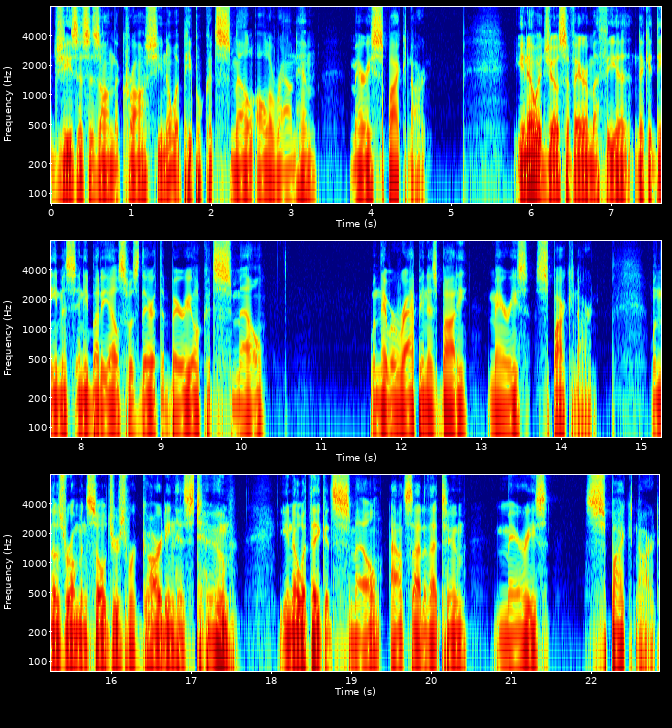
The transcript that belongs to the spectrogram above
Jesus is on the cross. You know what people could smell all around him? Mary's spikenard. You know what Joseph Arimathea, Nicodemus, anybody else was there at the burial could smell when they were wrapping his body? Mary's spikenard. When those Roman soldiers were guarding his tomb, you know what they could smell outside of that tomb? Mary's spikenard.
